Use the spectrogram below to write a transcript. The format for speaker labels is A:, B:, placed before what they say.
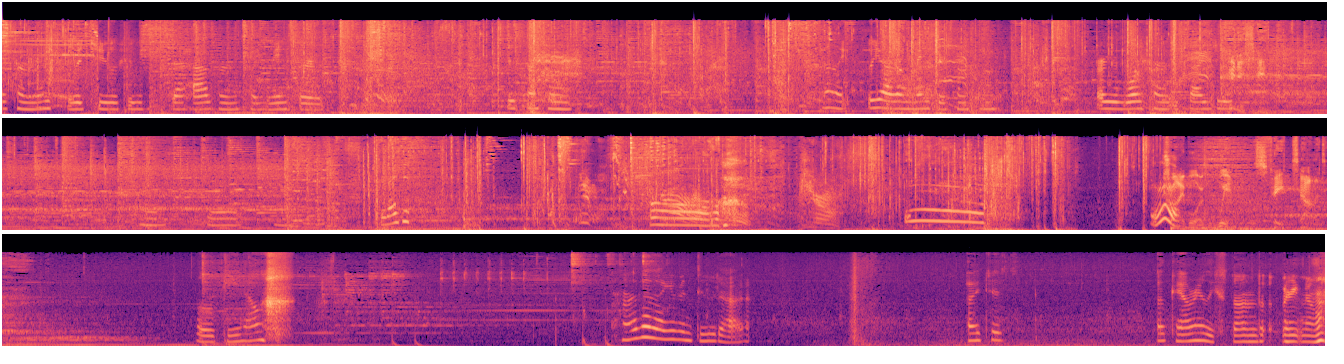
A: if you that happens like. Do something like yeah, like nice or something. Or your boyfriend beside you. Did I just Oh.
B: Triborg wins fatality.
A: Okay now. How did I even do that? I just... Okay, I'm really stunned right now.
